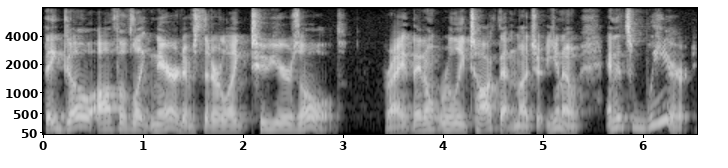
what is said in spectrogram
They go off of like narratives that are like two years old right? They don't really talk that much, you know, and it's weird.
